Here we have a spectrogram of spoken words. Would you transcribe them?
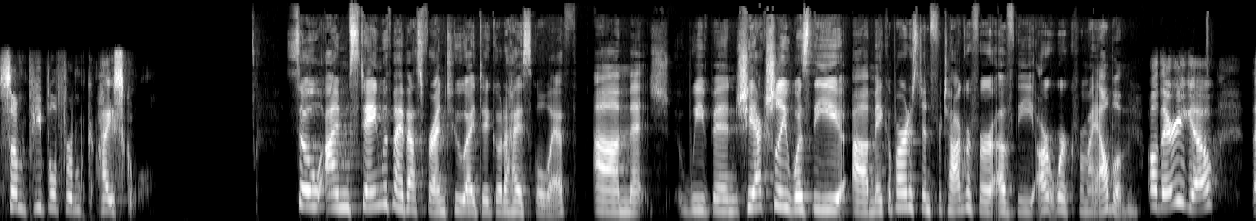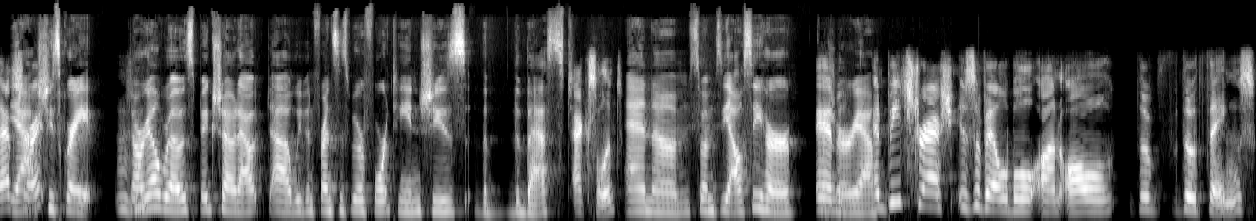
some people from high school? So I'm staying with my best friend who I did go to high school with. Um, we've been. She actually was the uh, makeup artist and photographer of the artwork for my album. Oh, there you go. That's yeah, right. she's great. Mhm. Darielle Rose, big shout out. Uh, we've been friends since we were 14. She's the the best. excellent. And um, so I'm yeah, I'll see her for and sure. Yeah. and Beach Trash is available on all the the things.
